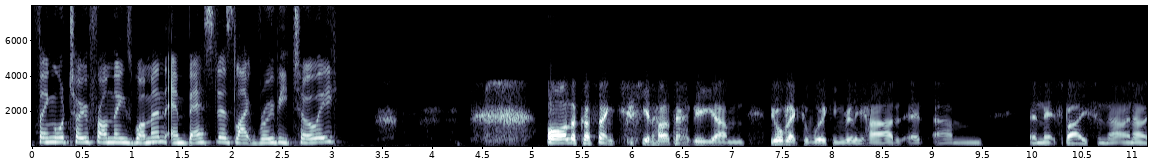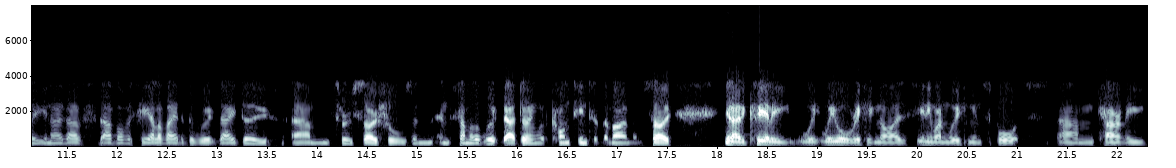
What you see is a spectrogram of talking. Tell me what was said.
thing or two from these women, ambassadors like Ruby Tui? Oh, look, I think you know, I think the um, the All Blacks are working really hard at um, in that space, and I know you know they've they've obviously elevated the work they do um, through socials and, and some of the work they're doing with content at the moment. So you know, clearly we, we all recognise anyone working in sports um, currently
